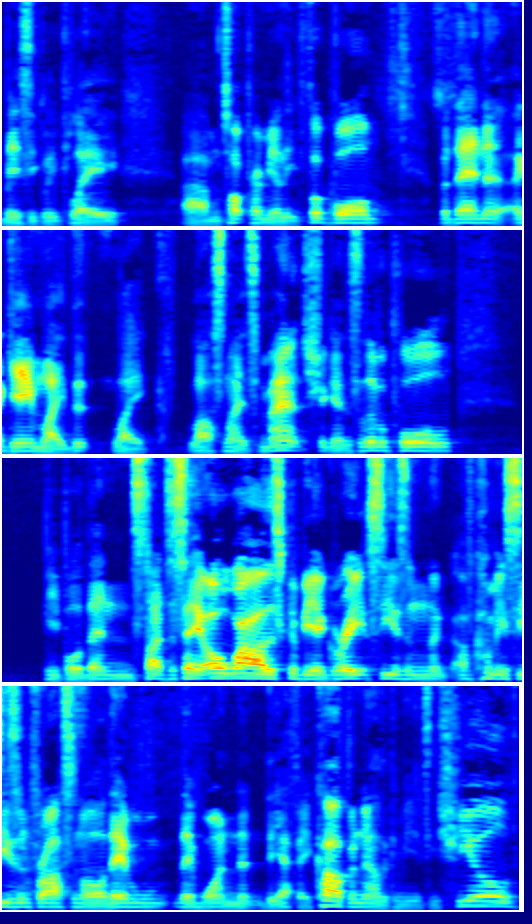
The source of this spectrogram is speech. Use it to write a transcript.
basically play um, top Premier League football. But then a, game like th- like last night's match against Liverpool, people then start to say, "Oh wow, this could be a great season, upcoming season for Arsenal. They've they've won the FA Cup and now the Community Shield."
